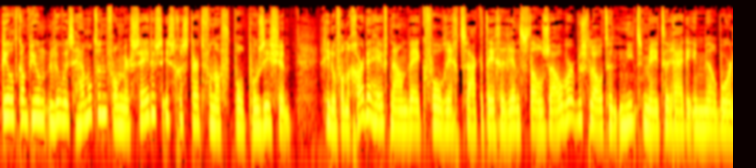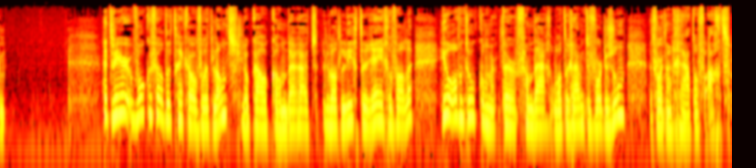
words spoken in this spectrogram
Wereldkampioen Lewis Hamilton van Mercedes is gestart vanaf pole position. Guido van der Garde heeft na een week vol rechtszaken tegen renstal Zauber besloten niet mee te rijden in Melbourne. Het weer, wolkenvelden trekken over het land. Lokaal kan daaruit wat lichte regen vallen. Heel af en toe komt er vandaag wat ruimte voor de zon. Het wordt een graad of acht.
